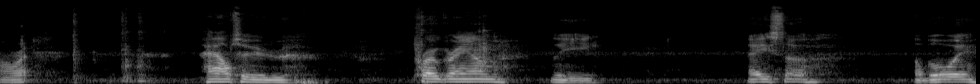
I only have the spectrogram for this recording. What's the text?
All right. How to program the Assa Abloy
